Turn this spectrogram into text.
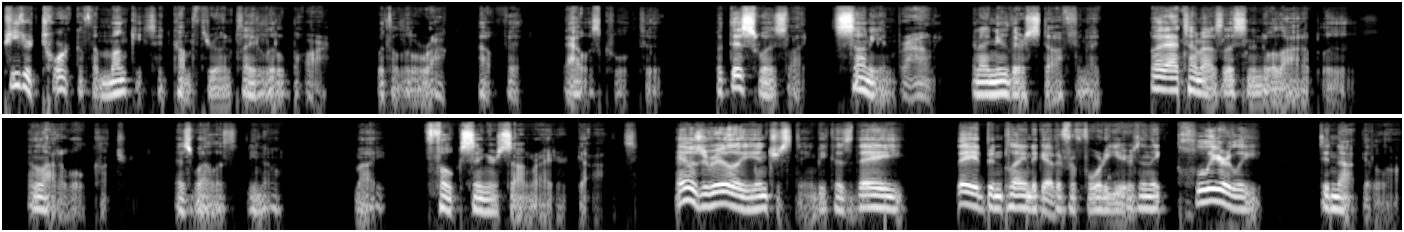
Peter Tork of the Monkees had come through and played a little bar with a little rock outfit. That was cool too. But this was like Sonny and Brownie, and I knew their stuff. And I, by that time, I was listening to a lot of blues and a lot of old country, as well as you know, my folk singer songwriter gods. And it was really interesting because they they had been playing together for forty years, and they clearly did not get along,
